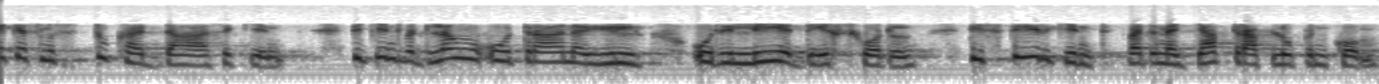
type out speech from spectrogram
Ek is Mstuka daar se kind. Die kind wat lang oor trane huil oor die leë deegskottel. Die stuurkind wat in 'n japtrap loop en kom.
